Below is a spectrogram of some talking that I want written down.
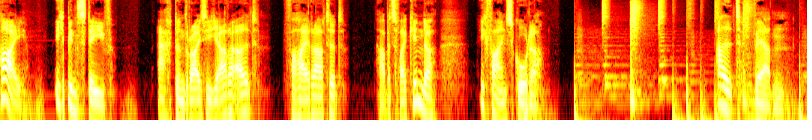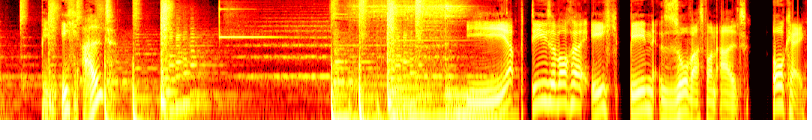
Hi, ich bin Steve, 38 Jahre alt, verheiratet, habe zwei Kinder. Ich fahre ein Skoda. Alt werden. Bin ich alt? Yep, diese Woche, ich bin sowas von alt. Okay,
